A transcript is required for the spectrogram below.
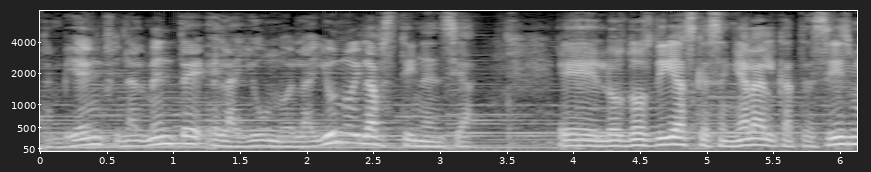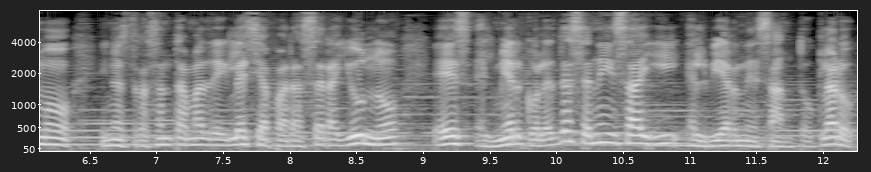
También finalmente el ayuno, el ayuno y la abstinencia. Eh, los dos días que señala el catecismo y nuestra Santa Madre Iglesia para hacer ayuno es el miércoles de ceniza y el viernes santo. Claro,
